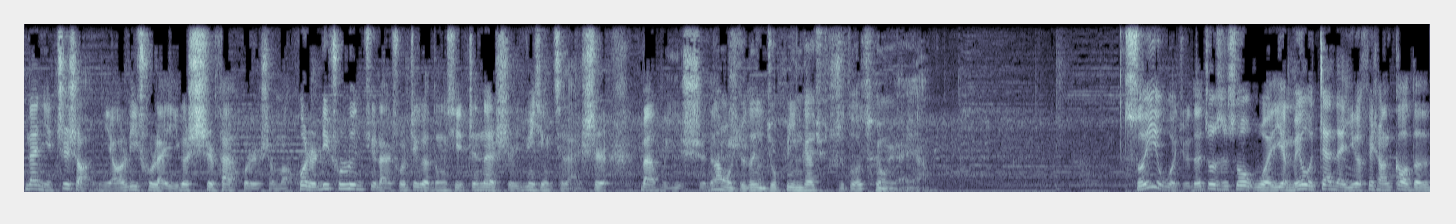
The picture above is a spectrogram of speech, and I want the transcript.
那你至少你要立出来一个示范或者什么，或者立出论据来说，这个东西真的是运行起来是万无一失的。那我觉得你就不应该去指责崔永元呀。所以我觉得就是说我也没有站在一个非常高的。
